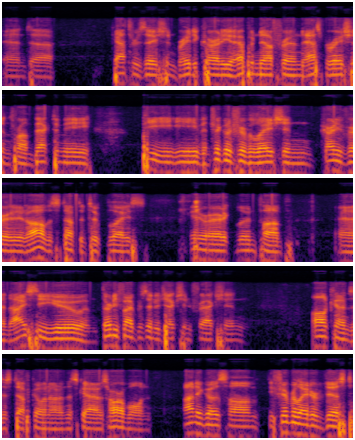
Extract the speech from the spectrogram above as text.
and uh, catheterization, bradycardia, epinephrine, aspiration, thrombectomy, PEA, ventricular fibrillation, cardioverted, all the stuff that took place, intra-aortic balloon pump, and ICU, and 35% ejection fraction, all kinds of stuff going on in this guy. It was horrible. And finally goes home, defibrillator vest,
